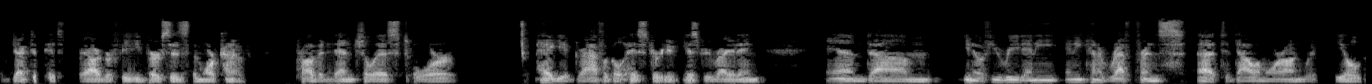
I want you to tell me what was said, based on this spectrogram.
objective historiography versus the more kind of providentialist or hagiographical history history writing. And um, you know, if you read any any kind of reference uh, to Dallimore on Whitefield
